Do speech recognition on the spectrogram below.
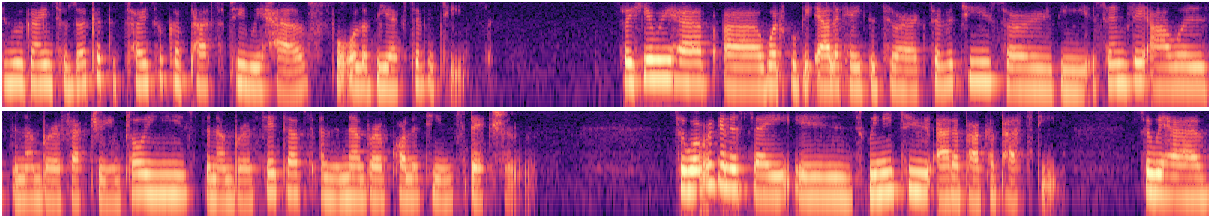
and we're going to look at the total capacity we have for all of the activities. So here we have uh, what will be allocated to our activities, so the assembly hours, the number of factory employees, the number of setups, and the number of quality inspections. So what we're going to say is we need to add up our capacity. So we have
